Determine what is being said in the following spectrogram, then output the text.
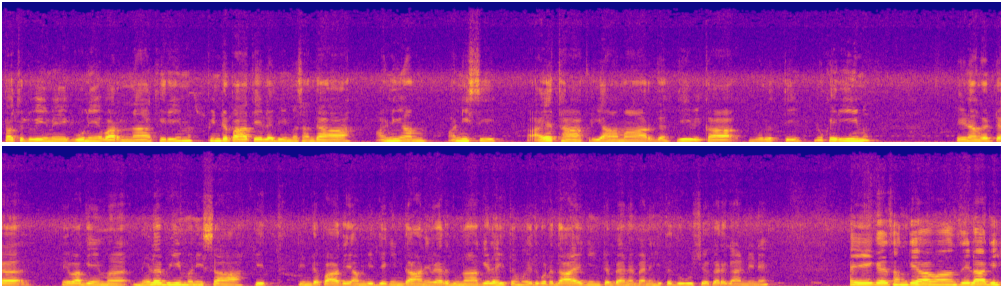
සතුටු වීමේ ගුණය වර්ණනා කිරීම පිණ්ඩපාතය ලැබීම සඳහා අනියම් අනිසි අයථා ක්‍රියාමාර්ග ජීවිකා වෘත්ති නොකිරීම ඊළඟට ඒ වගේම නොලැබීම නිසා හිත පින්ඩපාතේ යම් විදියකින් දානේ වැරදුනා කියලා හිතමු. එතකොට දායකින්ට බැන බැන හිත දූෂ්‍ය කරගන්නේ නැහැ. ඒක සංඝයා වහන්සේලාගේ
